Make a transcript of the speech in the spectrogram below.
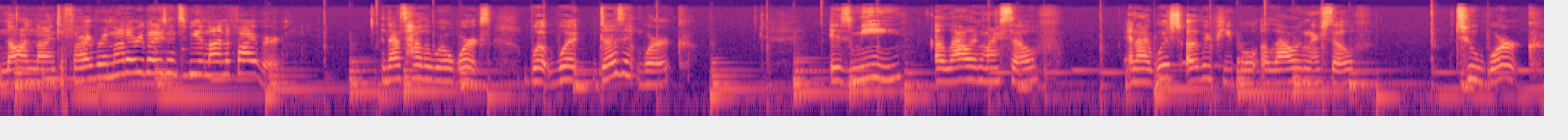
non 9 to 5er and not everybody's meant to be a 9 to 5er and that's how the world works. But what doesn't work is me allowing myself, and I wish other people allowing themselves to work,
